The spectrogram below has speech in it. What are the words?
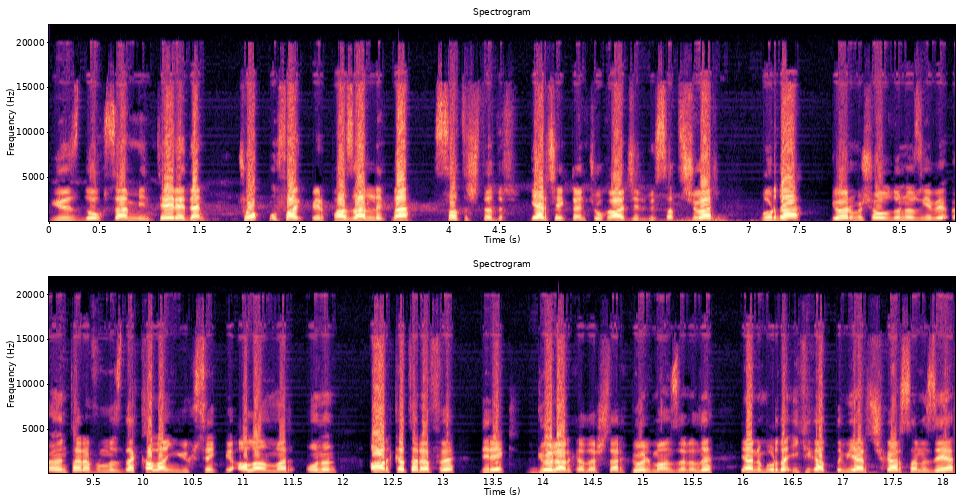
190 bin TL'den çok ufak bir pazarlıkla satıştadır. Gerçekten çok acil bir satışı var. Burada görmüş olduğunuz gibi ön tarafımızda kalan yüksek bir alan var. Onun arka tarafı direkt göl arkadaşlar. Göl manzaralı. Yani burada iki katlı bir yer çıkarsanız eğer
